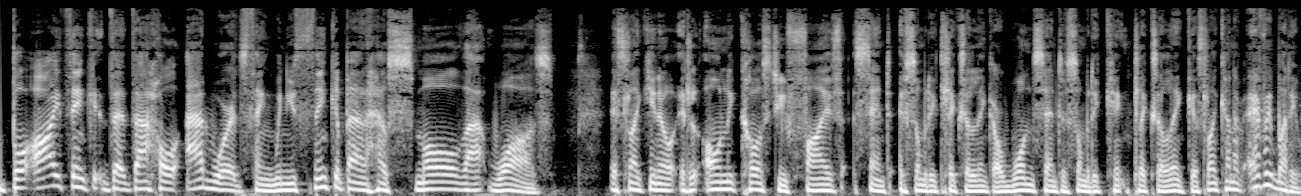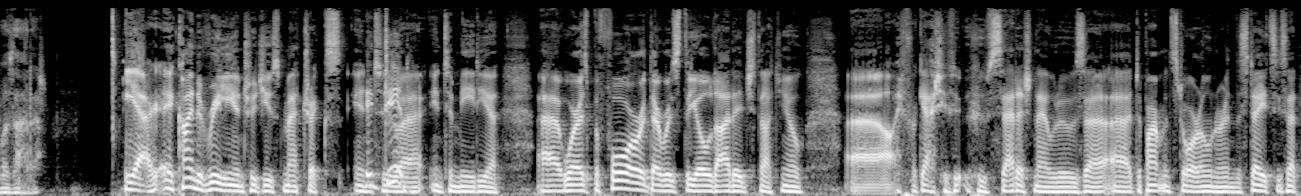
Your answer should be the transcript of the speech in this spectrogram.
but I think that that whole AdWords thing, when you think about how small that was, it's like, you know, it'll only cost you five cent if somebody clicks a link or one cent if somebody clicks a link. It's like kind of everybody was at it. Yeah, it kind of really introduced metrics into uh, into media, uh, whereas before there was the old adage that you know uh, I forget who, who said it now. It was a, a department store owner in the states. He said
